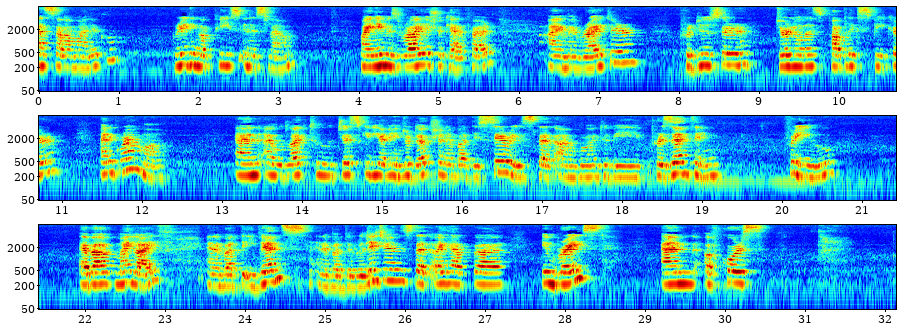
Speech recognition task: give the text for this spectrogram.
Assalamu alaikum. Greeting of peace in Islam. My name is Raya Shokatfard. I am a writer, producer, journalist, public speaker, and a grandma. And I would like to just give you an introduction about this series that I'm going to be presenting for you about my life and about the events and about the religions that I have uh, embraced and of course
